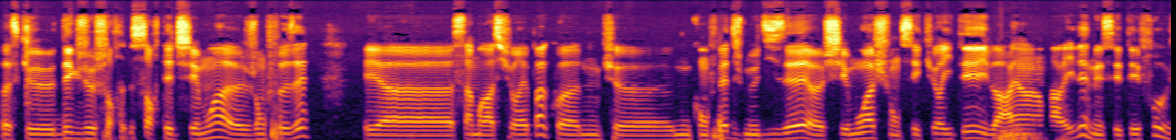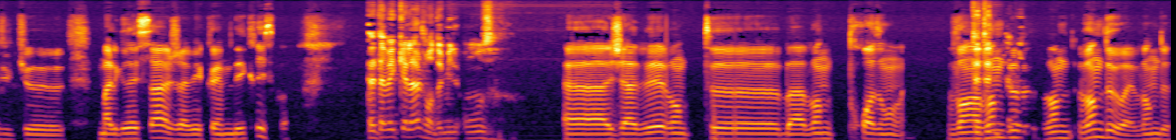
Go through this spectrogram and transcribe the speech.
Parce que dès que je sortais de chez moi, euh, j'en faisais. Et euh, ça me rassurait pas quoi. Donc euh, donc en fait je me disais euh, chez moi je suis en sécurité il va rien m'arriver. Mais c'était faux vu que malgré ça j'avais quand même des crises quoi. T'avais quel âge en 2011 euh, j'avais 20 euh, bah 23 ans ouais. 20, 22 22 ouais 22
